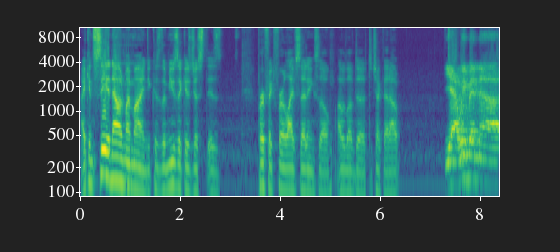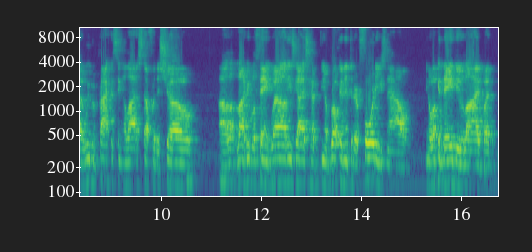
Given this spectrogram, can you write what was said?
I can see it now in my mind because the music is just is perfect for a live setting. So I would love to to check that out. Yeah, we've been uh, we've been practicing a lot of stuff for the show. Uh, a lot of people think, well, these guys have you know broken into their 40s now. You know, what can they do live? But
